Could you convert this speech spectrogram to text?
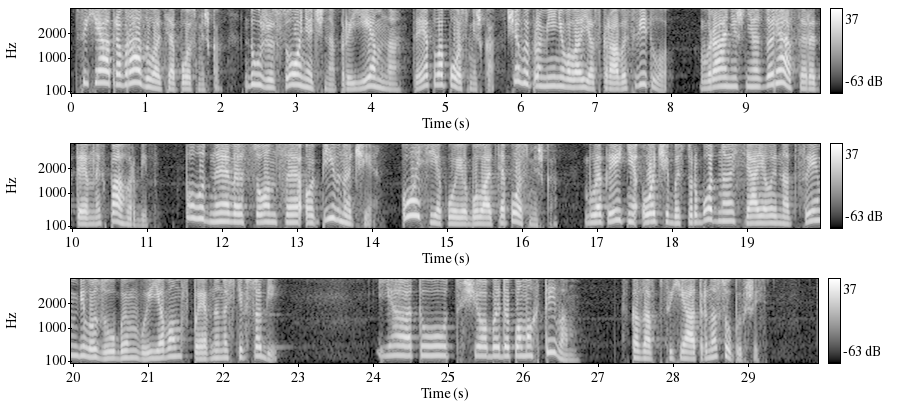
Психіатра вразила ця посмішка. Дуже сонячна, приємна, тепла посмішка, що випромінювала яскраве світло. Вранішня зоря серед темних пагорбів. Полудневе сонце опівночі. Ось якою була ця посмішка. Блакитні очі безтурботно сяяли над цим білозубим виявом впевненості в собі. Я тут, щоби допомогти вам, сказав психіатр, насупившись.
